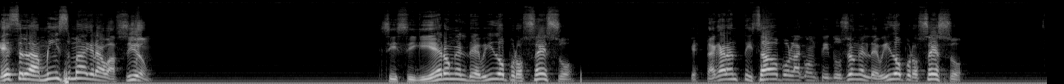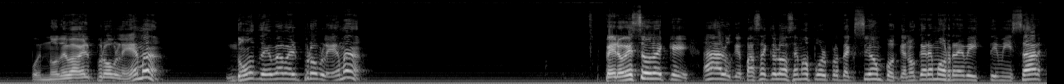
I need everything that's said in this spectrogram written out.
Es la misma grabación. Si siguieron el debido proceso, que está garantizado por la constitución, el debido proceso, pues no debe haber problema. No debe haber problema. Pero eso de que, ah, lo que pasa es que lo hacemos por protección porque no queremos revictimizar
